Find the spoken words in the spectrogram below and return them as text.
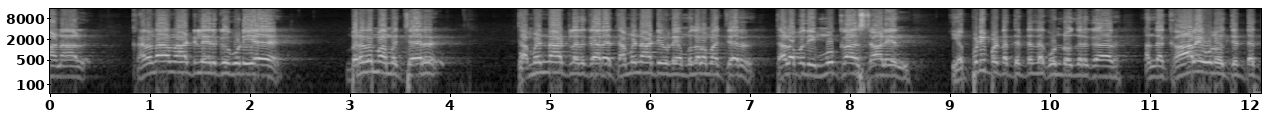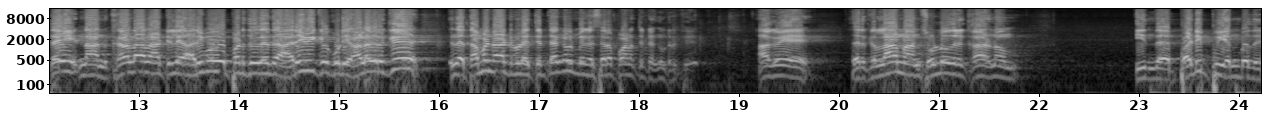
ஆனால் கனடா நாட்டில் இருக்கக்கூடிய பிரதம அமைச்சர் தமிழ்நாட்டில் இருக்கிற தமிழ்நாட்டினுடைய முதலமைச்சர் தளபதி மு க ஸ்டாலின் எப்படிப்பட்ட திட்டத்தை கொண்டு வந்திருக்கார்? அந்த காலை உணவு திட்டத்தை நான் கனடா நாட்டிலே அறிமுகப்படுத்துகிறேன் என்று அறிவிக்கக்கூடிய அளவிற்கு இந்த தமிழ்நாட்டினுடைய திட்டங்கள் மிக சிறப்பான திட்டங்கள் இருக்கு. ஆகவே இதற்கெல்லாம் நான் சொல்வதற்கு காரணம் இந்த படிப்பு என்பது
